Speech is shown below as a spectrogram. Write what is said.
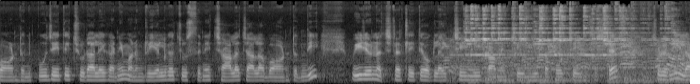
బాగుంటుంది. పూజ అయితే చూడాలే కానీ మనం రియల్గా చూస్తేనే చాలా చాలా బాగుంటుంది. వీడియో నచ్చినట్లయితే ఒక లైక్ చేయండి కామెంట్ చేయండి సపోర్ట్ చేయండి సిస్టర్. చూడండి ఇలా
